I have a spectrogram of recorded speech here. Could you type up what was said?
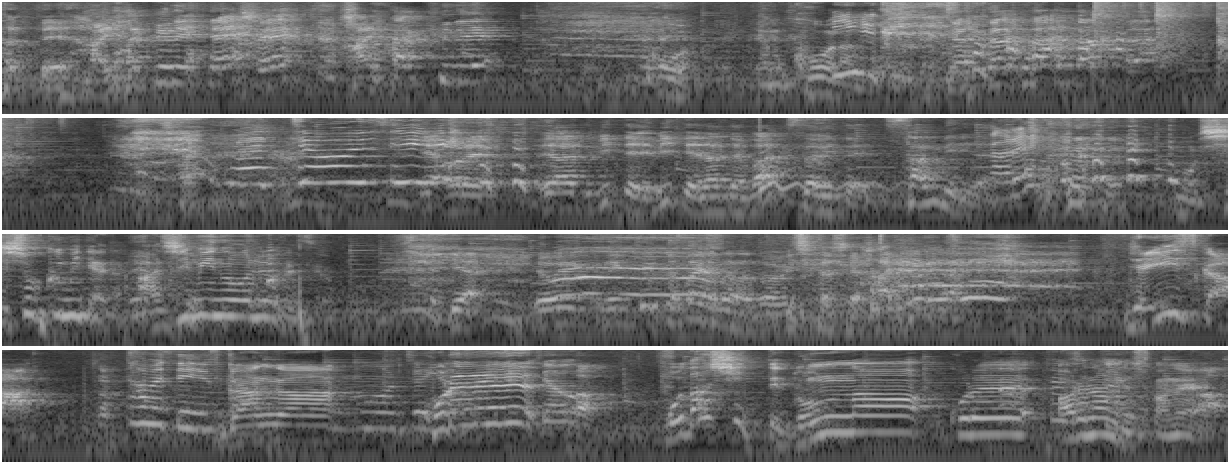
待って早くね。早くね。こういやもうこうビールくめっちゃ美味しいいや俺いや見て見てだってマックスさん見て3ミリだよあれもう試食みたいな味見の量ですよいや結構さやさんの動画見てたし早くじゃあいいっすか？食べていいですか？ガンガンこれお出汁ってどんなこれあれなんですかね？あ、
